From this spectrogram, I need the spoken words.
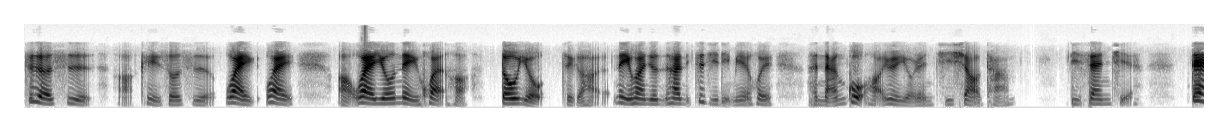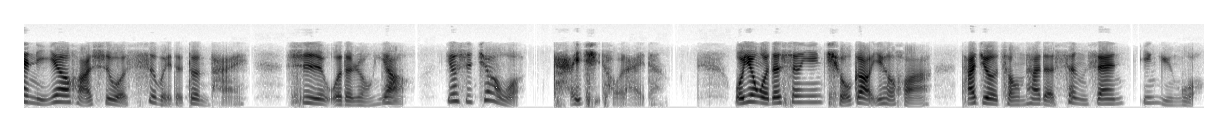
这个是啊，可以说是外外啊外忧内患哈，都有这个哈内患就是他自己里面会很难过哈，因为有人讥笑他。第三节，但你耶和华是我四围的盾牌，是我的荣耀，又是叫我抬起头来的。我用我的声音求告耶和华。他就从他的圣山应允我。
